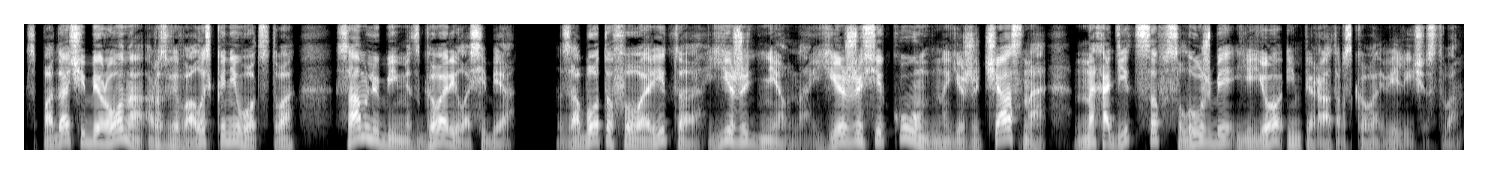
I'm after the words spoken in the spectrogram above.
С подачи Берона развивалось коневодство. Сам любимец говорил о себе Забота фаворита ежедневно, ежесекундно, ежечасно находиться в службе ее императорского величества.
